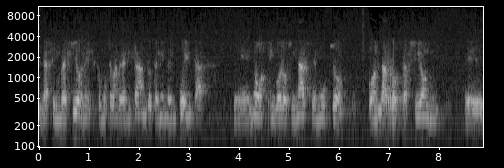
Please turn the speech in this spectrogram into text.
las inversiones, cómo se van realizando, teniendo en cuenta de no engolosinarse mucho con la rotación eh,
